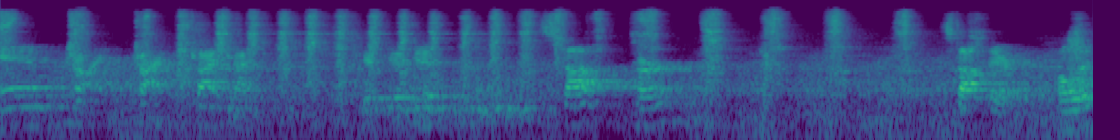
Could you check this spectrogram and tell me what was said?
And try, try, try, try. Good, good, good. Stop. Turn. Stop there. Hold it.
